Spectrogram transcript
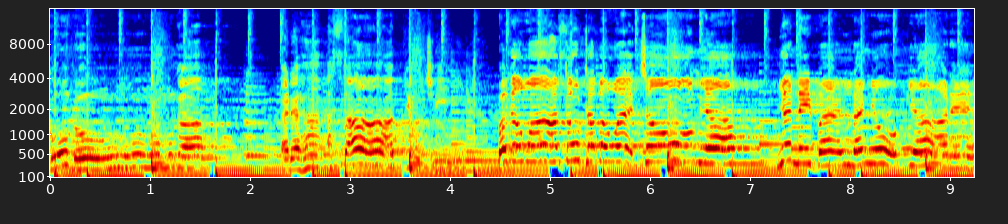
ကိုကို ရဟံအစာပြုချီဘဂဝါသုထဘဝချုံများမျက်နှိပ်ပံလမ်းညွှန်ပြတဲ့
